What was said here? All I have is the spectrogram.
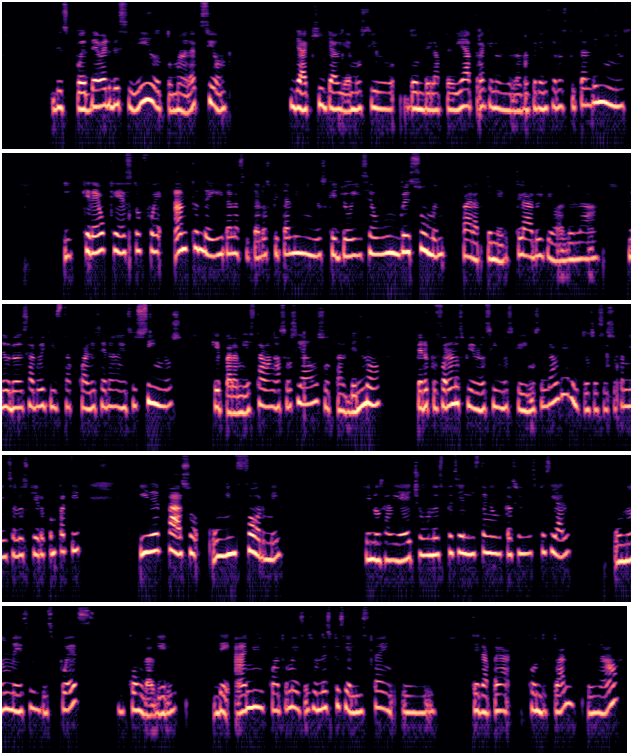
después de haber decidido tomar acción, ya aquí ya habíamos ido donde la pediatra que nos dio la referencia al hospital de niños, y creo que esto fue antes de ir a la cita al hospital de niños que yo hice un resumen para tener claro y llevarle a la neurodesarrollista cuáles eran esos signos que para mí estaban asociados o tal vez no, pero que fueron los primeros signos que vimos en Gabriel. Entonces eso también se los quiero compartir. Y de paso, un informe que nos había hecho una especialista en educación especial unos meses después con Gabriel de año y cuatro meses, un especialista en, en terapia conductual en ABA.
